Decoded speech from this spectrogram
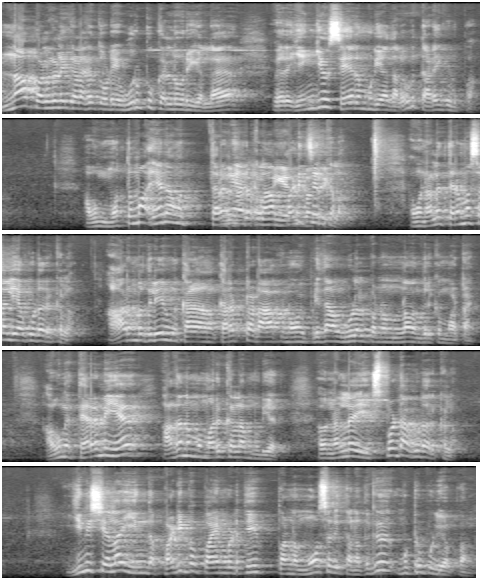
அண்ணா பல்கலைக்கழகத்துடைய உறுப்பு கல்லூரிகளில் வேறு எங்கேயும் சேர முடியாத அளவுக்கு தடை கொடுப்பாங்க. அவங்க மொத்தமாக ஏன்னா அவங்க திறமையாக இருக்கலாம் படிச்சிருக்கலாம். அவங்க நல்ல திறமசாலியாக கூட இருக்கலாம். ஆரம்பத்திலே இவங்க க கரப்டட் ஆகணும் இப்படி தான் ஊழல் பண்ணணும்லாம் வந்திருக்க மாட்டாங்க. அவங்க திறமையை அதை நம்ம மறுக்கலாம் முடியாது. அவங்க நல்ல எக்ஸ்பர்ட்டாக கூட இருக்கலாம். இனிஷியலாக இந்த படிப்பை பயன்படுத்தி பண்ண மோசடித்தனத்துக்கு முற்றுப்புள்ளி வைப்பாங்க.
